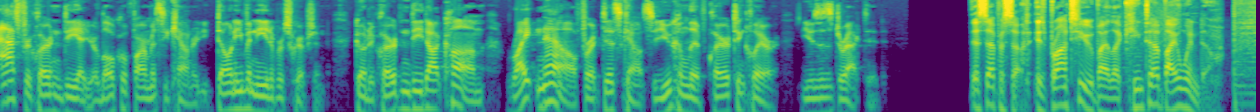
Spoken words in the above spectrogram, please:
Ask for Claritin D at your local pharmacy counter. You don't even need a prescription. Go to ClaritinD.com right now for a discount so you can live Claritin Clear. Use as directed. This episode is brought to you by La Quinta by Wyndham.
